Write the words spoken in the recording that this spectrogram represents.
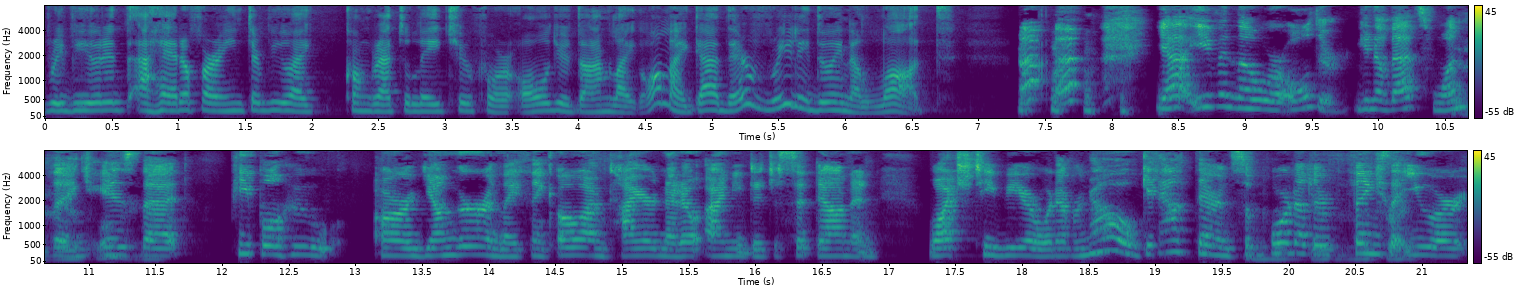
reviewed it ahead of our interview. I congratulate you for all you've done. I'm like, oh my God, they're really doing a lot. yeah, even though we're older, you know, that's one yeah, thing that's one is thing. that people who are younger and they think, oh, I'm tired and I don't, I need to just sit down and watch TV or whatever. No, get out there and support mm-hmm. other things right. that you are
